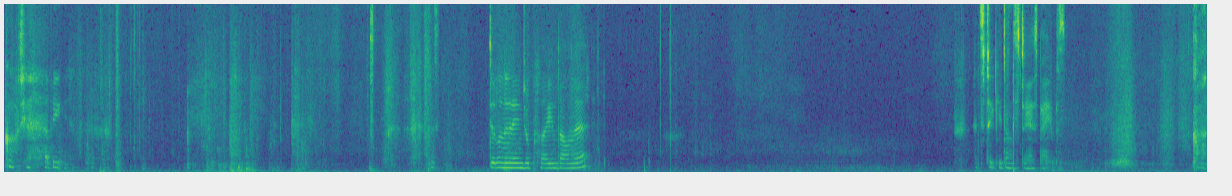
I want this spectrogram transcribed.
God, you're heavy. There's Dylan and Angel playing down there. Let's take you downstairs, babes. Come on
